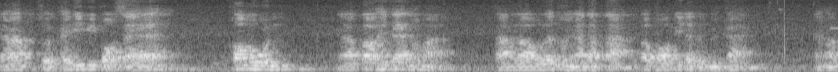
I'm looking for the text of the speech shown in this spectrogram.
นะครับ ส่วนใครที่มีเบาะแส ข้อมูลนะครับก็ให้แจ้งเข้ามา ทางเราและหน่วยงานต่างๆ ก็พร้อมที่จะดำเนินการนะครับ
